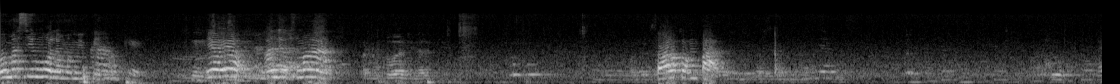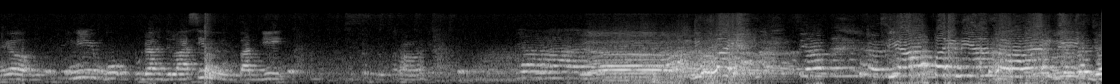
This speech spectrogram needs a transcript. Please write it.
Oh masih mau yang memimpin. Oke. Yuk, yuk, lanjut semangat. Ya. Soal keempat. Ayo, ini Bu udah jelasin tadi. Ya. Dua ya? Siapa ini yang salah lagi? Aja.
